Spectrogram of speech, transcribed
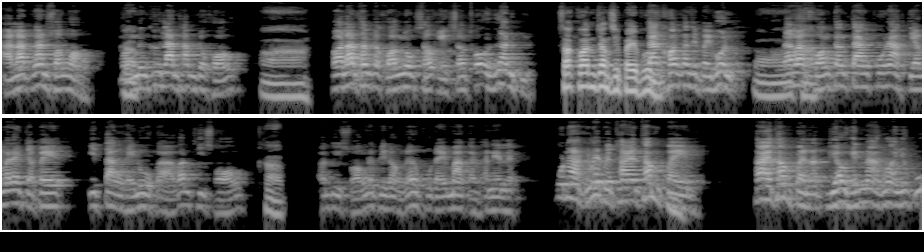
อ่ารับงานสองหม่องหม่องครับ หนึงคือร้านทำเจ้าของอ่าพอร้านทำเจ้าของยกเสาเอกเสาโทเฮือนสักวันจังสิไปพุ่นตั้งคนกันสิไปพุ่น อ๋อแต่ว่าครับของต่างๆผู้นาคเตรียมไว้ได้จะไปติดตั้งให้ลูกอ่าวันที่สองครับ วันที่สองเด้อพี่น้องเด้อผู้ใดมากกันอันนี้แหละ ผู้นาคก็เลยไปทายถ้ำไปทายถ้ำไปละเดี๋ยวเห็นนาคน้อยอยู่พู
